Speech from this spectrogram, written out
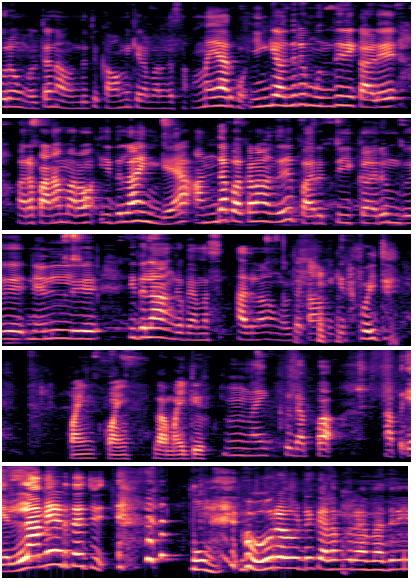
ஊரை உங்கள்கிட்ட நான் வந்துட்டு காமிக்கிறேன் பாருங்க செம்மையாக இருக்கும். இங்கே வந்துட்டு முந்திரி காடு வர பனைமரம் இதெல்லாம் இங்கே அந்த பக்கம்லாம் வந்து பருத்தி கரும்பு நெல் இதெல்லாம் அங்கே ஃபேமஸ் அதெல்லாம் உங்கள்கிட்ட காமிக்கிறேன் போயிட்டு. பாயிண்ட் பாயிண்ட் மைக்கு ம் மைக்கு டப்பா. அப்போ எல்லாமே எடுத்தாச்சு. ஊரை விட்டு கிளம்புற மாதிரி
